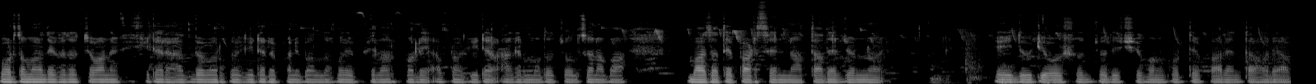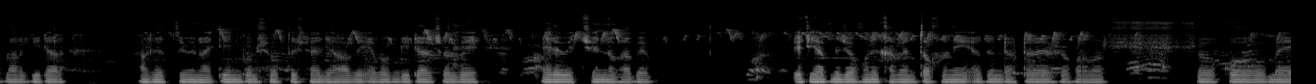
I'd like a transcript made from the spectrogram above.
বর্তমানে দেখা যাচ্ছে অনেকে গিটারে হাত ব্যবহার করে গিটারে পানি পাল্লা করে ফেলার ফলে আপনার গিটার আগের মতো চলছে না বা বাজাতে পারছেন না। তাদের জন্য এই দুইটি ওষুধ যদি সেবন করতে পারেন তাহলে আপনার গিটার আগের তুলনায় তিন গুণ শক্তিশালী হবে এবং গিটার চলবে নিরবিচ্ছিন্নভাবে। এটি আপনি যখনই খাবেন তখনই একজন ডাক্তারের পরামর্শ কমে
